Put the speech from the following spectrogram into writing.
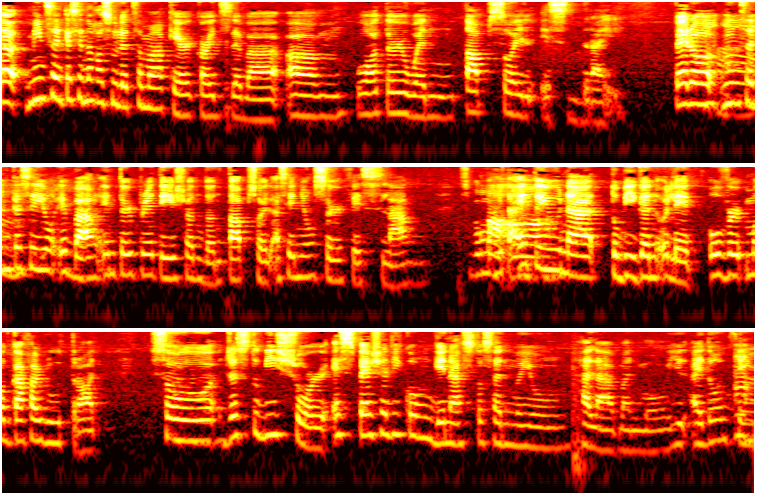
uh, minsan kasi nakasulat sa mga care cards, di ba? Um, water when topsoil is dry. Pero minsan kasi yung iba, ang interpretation doon, topsoil, as in yung surface lang. So, kung makita ay tuyo na tubigan ulit, over, magkaka-root rot. So, just to be sure, especially kung ginastosan mo yung halaman mo, you, I don't think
